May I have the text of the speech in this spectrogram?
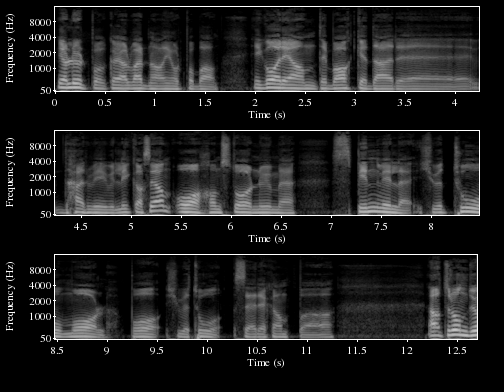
Vi har lurt på hva i all verden han har gjort på banen. I går er han tilbake der, eh, der vi liker å se han, og han står nå med spinnville 22 mål på 22 seriekamper. Ja, Trond, du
